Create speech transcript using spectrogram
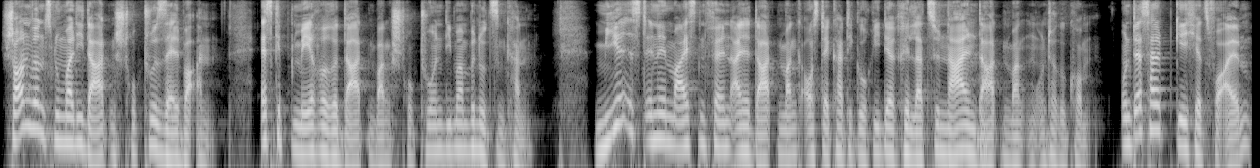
Schauen wir uns nun mal die Datenstruktur selber an. Es gibt mehrere Datenbankstrukturen, die man benutzen kann. Mir ist in den meisten Fällen eine Datenbank aus der Kategorie der relationalen Datenbanken untergekommen. Und deshalb gehe ich jetzt vor allem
